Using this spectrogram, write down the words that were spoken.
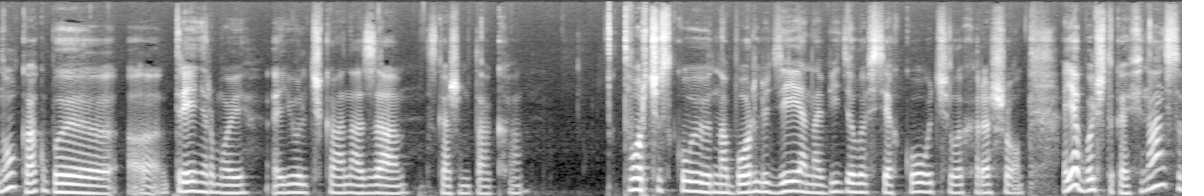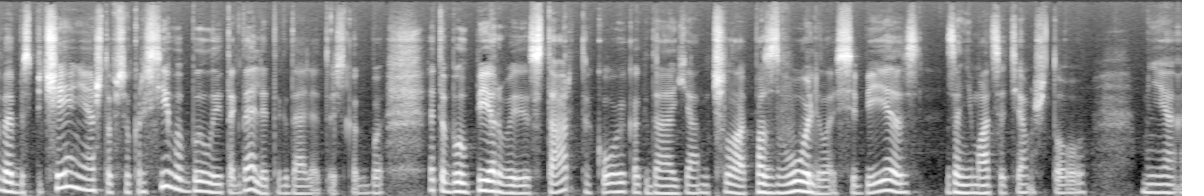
Но как бы а, тренер мой, Юлечка, она за, скажем так, творческую, набор людей, она видела всех, коучила хорошо. А я больше такая финансовое обеспечение, чтобы все красиво было и так далее, и так далее. То есть как бы это был первый старт такой, когда я начала, позволила себе заниматься тем, что мне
